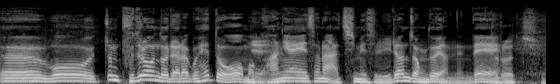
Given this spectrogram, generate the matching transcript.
어, 뭐 좀 부드러운 노래라고 해도 뭐 예. 광야에서는 아침 이슬 이런 정도였는데 그렇죠.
